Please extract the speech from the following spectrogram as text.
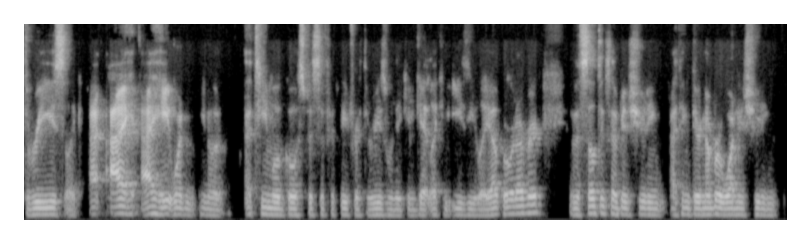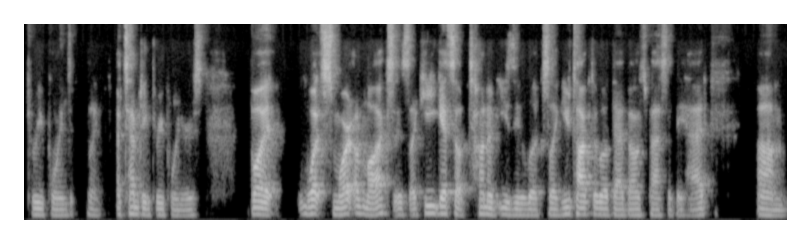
threes. Like I, I I hate when you know a team will go specifically for threes when they can get like an easy layup or whatever. And the Celtics have been shooting. I think they're number one in shooting three points, like attempting three pointers. But what Smart unlocks is like he gets a ton of easy looks. Like you talked about that bounce pass that they had um,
